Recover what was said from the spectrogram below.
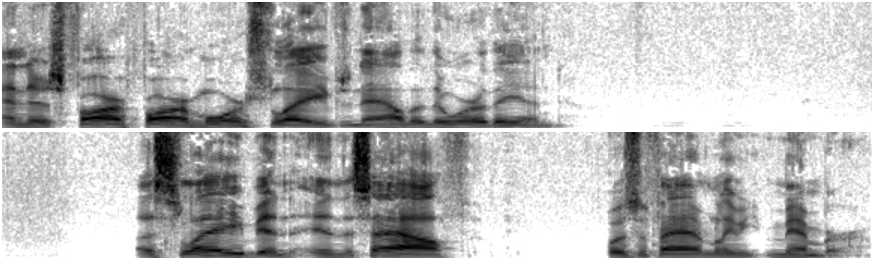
And there's far, far more slaves now than there were then. A slave in, in the South was a family member.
